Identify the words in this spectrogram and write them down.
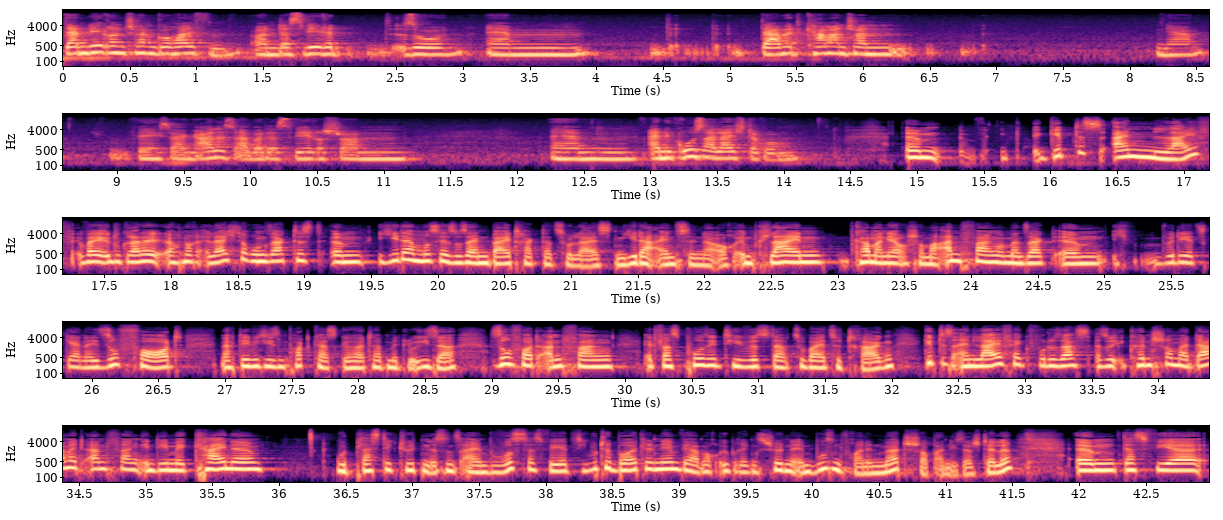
dann wäre uns schon geholfen. Und das wäre so, ähm, damit kann man schon, ja, will nicht sagen alles, aber das wäre schon ähm, eine große Erleichterung. Ähm, gibt es einen Live, weil du gerade auch noch Erleichterung sagtest, ähm, jeder muss ja so seinen Beitrag dazu leisten, jeder Einzelne auch. Im Kleinen kann man ja auch schon mal anfangen, wenn man sagt, ähm, ich würde jetzt gerne sofort, nachdem ich diesen Podcast gehört habe mit Luisa, sofort anfangen, etwas Positives dazu beizutragen. Gibt es einen Lifehack, wo du sagst, also ihr könnt schon mal damit anfangen, indem ihr keine Gut, Plastiktüten ist uns allen bewusst, dass wir jetzt Jutebeutel nehmen. Wir haben auch übrigens schöne im Busenfreundin Merch Shop an dieser Stelle, ähm, dass wir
